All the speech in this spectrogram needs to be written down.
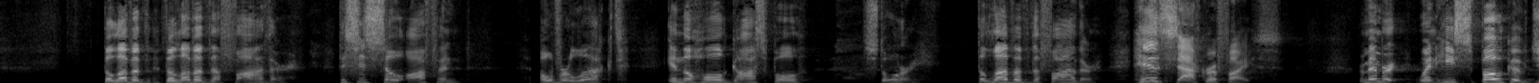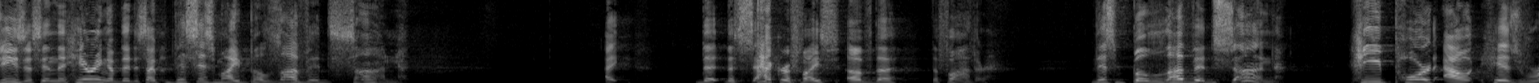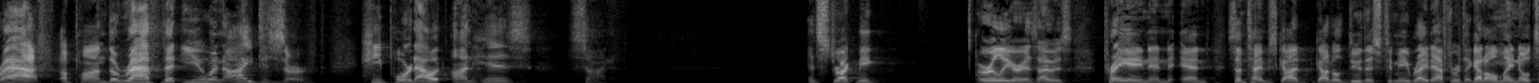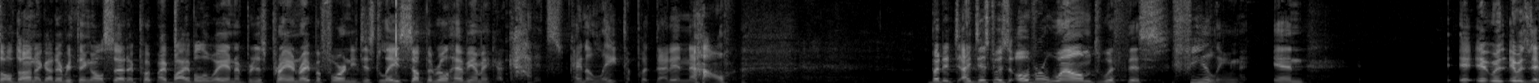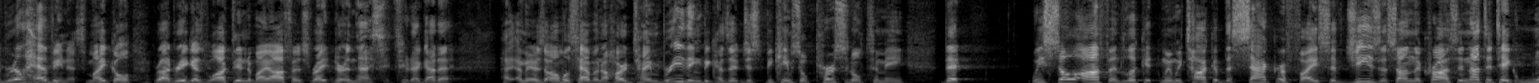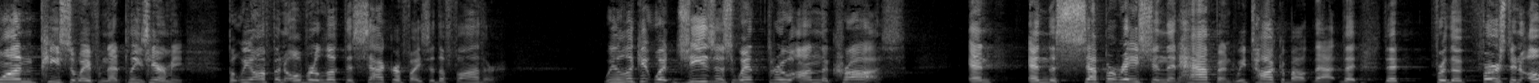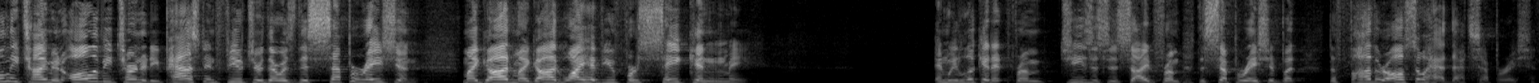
the love of the love of the Father. This is so often overlooked in the whole gospel story. The love of the Father, his sacrifice. Remember when he spoke of Jesus in the hearing of the disciples, this is my beloved son. I, the, the sacrifice of the, the Father. This beloved son he poured out his wrath upon, the wrath that you and I deserved. He poured out on his son. It struck me earlier as I was praying, and, and sometimes God, God will do this to me right afterwards. I got all my notes all done, I got everything all set. I put my Bible away, and I'm just praying right before, and He just lays something real heavy. I'm like, God, it's kind of late to put that in now. But it, I just was overwhelmed with this feeling and it, it, was, it was a real heaviness. Michael Rodriguez walked into my office right during that. I said, dude, I got to, I mean, I was almost having a hard time breathing because it just became so personal to me that we so often look at when we talk of the sacrifice of Jesus on the cross, and not to take one piece away from that, please hear me, but we often overlook the sacrifice of the Father. We look at what Jesus went through on the cross. And and the separation that happened. We talk about that, that, that for the first and only time in all of eternity, past and future, there was this separation. My God, my God, why have you forsaken me? And we look at it from Jesus' side, from the separation, but the Father also had that separation.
